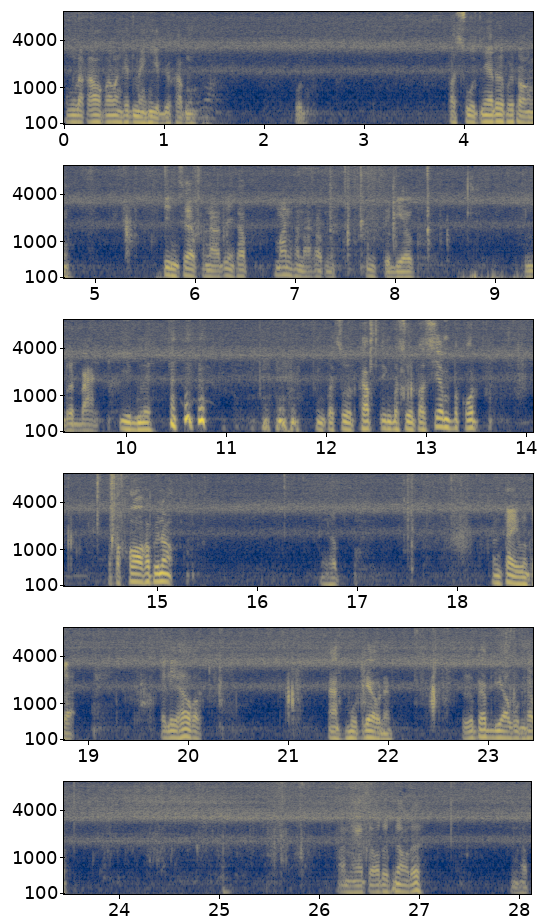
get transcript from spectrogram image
ลุงรักเขากำลังเห็ดแมงหีบอยู่ครับนี่คุณปลาสูตรเนี่ยเด้อพี่น้องนี่ ปิ่งแซ่บขนาดนี้ครับ มันขนาดครับนี่นี่ตัวเดียวกินเบิดบ้านอิ่มเลย ปิ่งปลาสูตรครับปิ่งปลาสูตรปลาเสี่ยมปลากดปลาคอครับพี่น้องนี่ครับตั้งใจมันกะไปเรียกเข้ากับอะหมดแล้วนะเหรือแป๊บเดียวคุณครับอันแหต่อเด้อพี่น้องเด้อนี่ครับ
